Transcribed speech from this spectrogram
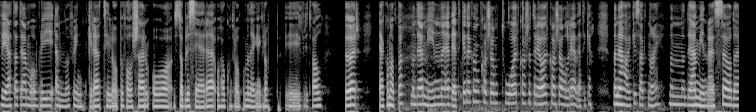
vet at jeg må bli enda flinkere til å hoppe fallskjerm og stabilisere og ha kontroll på min egen kropp i fritt fall før jeg kan hoppe. Men det er min Jeg vet ikke. Det kan kanskje om to år, kanskje tre år, kanskje aldri. Jeg vet ikke. Men jeg har ikke sagt nei. Men det er min reise, og det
